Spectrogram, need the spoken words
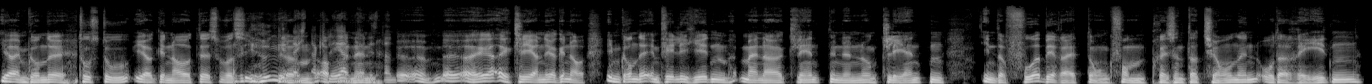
Ja, im Grunde tust du ja genau das, was also die ähm, erklären, meinen, dann äh, äh, erklären, ja genau. Im Grunde empfehle ich jedem meiner Klientinnen und Klienten in der Vorbereitung von Präsentationen oder Reden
